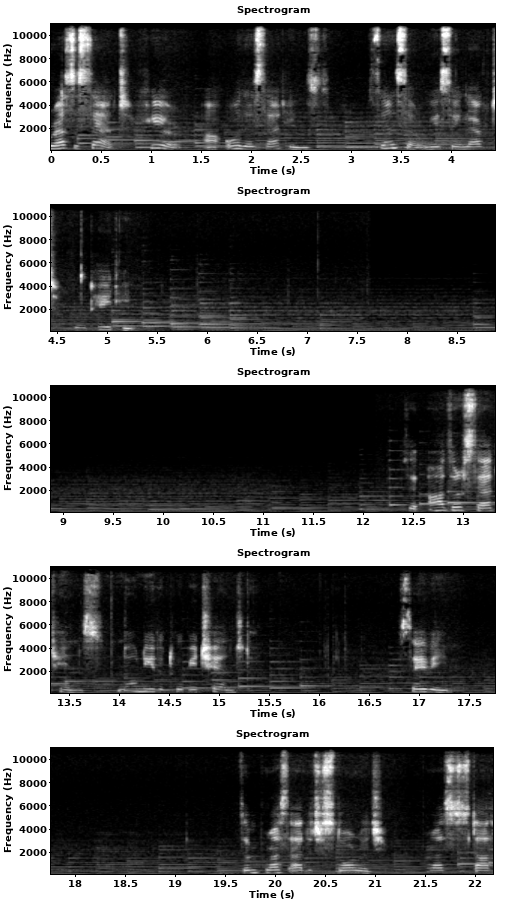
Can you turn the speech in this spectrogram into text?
Press Set. Here are all the settings. Sensor we select rotating. The other settings no need to be changed. Saving. Then press Edit Storage. Press Start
